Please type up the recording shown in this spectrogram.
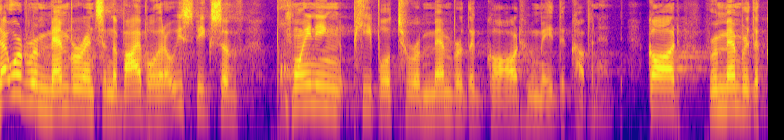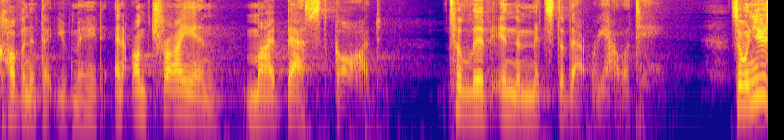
that word remembrance in the Bible, it always speaks of pointing people to remember the God who made the covenant. God, remember the covenant that you've made. And I'm trying my best, God, to live in the midst of that reality. So when you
